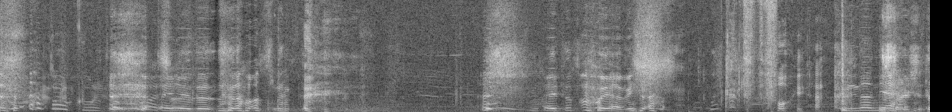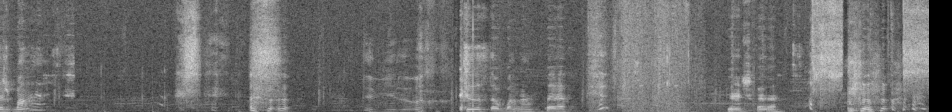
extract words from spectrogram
O kurde, Ej, nie, to, to za mocne. Ej, to twoja wina. twoja No nie. Dostaliście też bana? debilu. Kto dostał bana teraz? Nie, szkoda.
